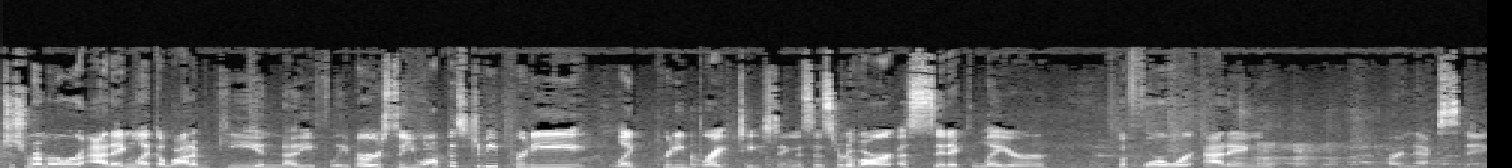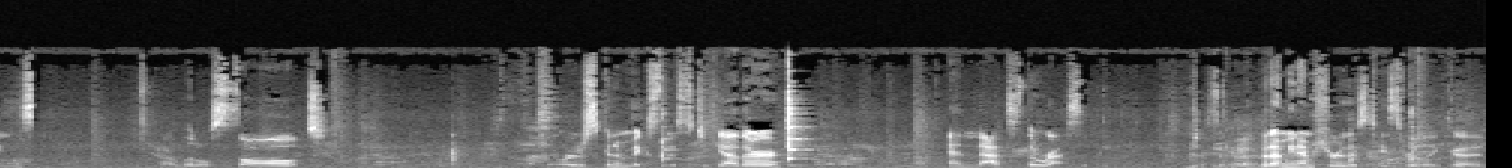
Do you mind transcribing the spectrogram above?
just remember we're adding like a lot of ghee and nutty flavors, so you want this to be pretty like pretty bright tasting. This is sort of our acidic layer before we're adding our next things. A little salt. And we're just gonna mix this together, and that's the recipe. But I mean, I'm sure this tastes really good.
